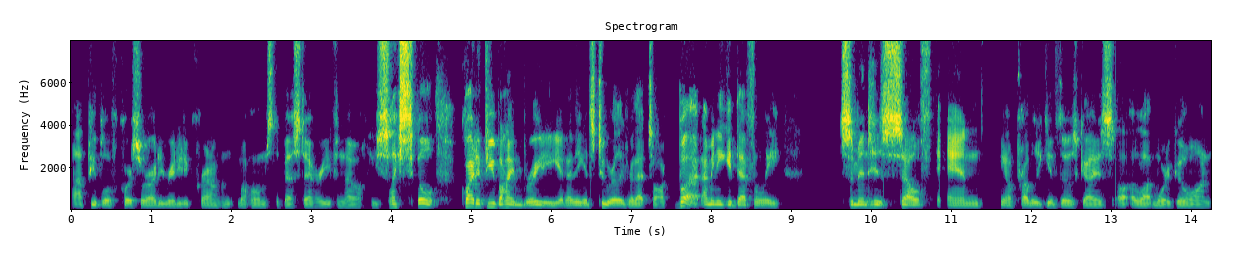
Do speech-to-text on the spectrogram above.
Uh, people of course are already ready to crown mahomes the best ever even though he's like still quite a few behind brady and i think it's too early for that talk. But i mean he could definitely cement himself and you know probably give those guys a, a lot more to go on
